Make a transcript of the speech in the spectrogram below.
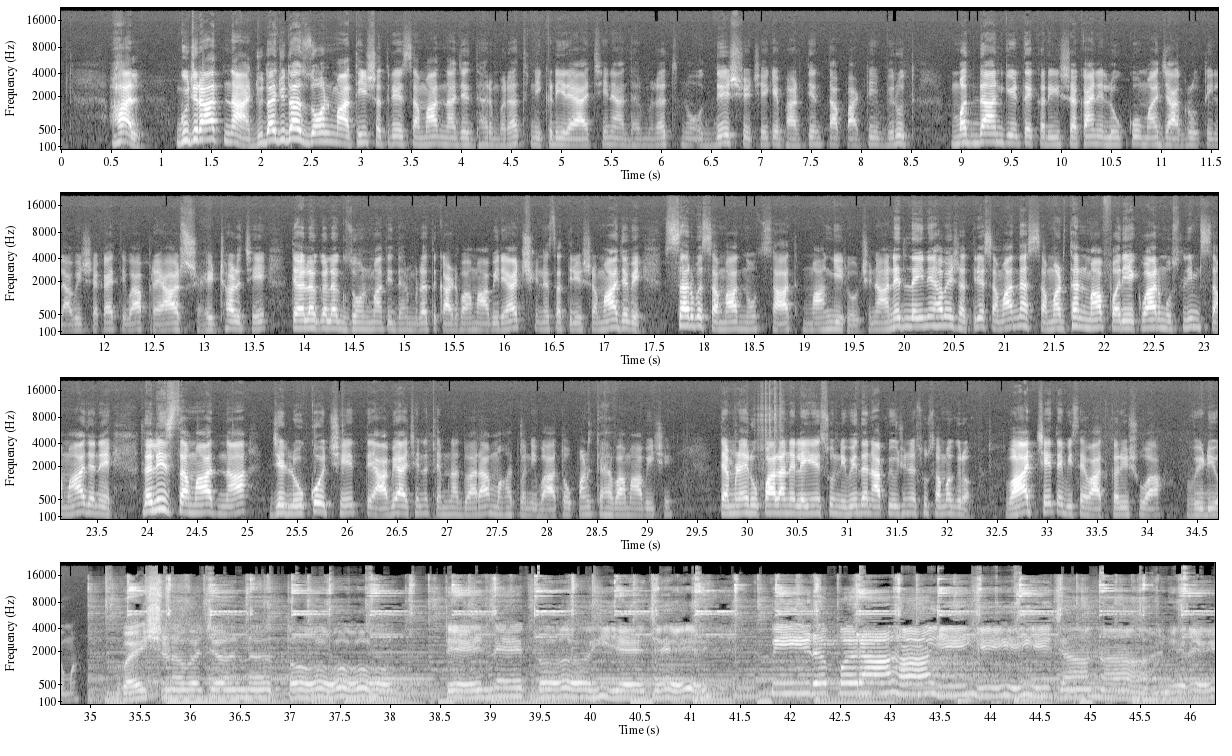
હાલ ગુજરાતના જુદા જુદા ઝોનમાંથી ક્ષત્રિય સમાજના જે ધર્મરથ નીકળી રહ્યા છે અને આ ધર્મરથનો ઉદ્દેશ્ય છે કે ભારતીય જનતા પાર્ટી વિરુદ્ધ મતદાન કેવી કરી શકાય અને લોકોમાં જાગૃતિ લાવી શકાય તેવા પ્રયાસ હેઠળ છે. તે અલગ અલગ ઝોનમાંથી ધર્મરથ કાઢવામાં આવી રહ્યા છે અને ક્ષત્રિય સમાજ હવે સર્વ સમાજનો સાથ માંગી રહ્યો છે. અને આને જ લઈને હવે ક્ષત્રિય સમાજના સમર્થનમાં ફરી એકવાર મુસ્લિમ સમાજ અને દલિત સમાજના જે લોકો છે તે આવ્યા છે અને તેમના દ્વારા મહત્વની વાતો પણ કહેવામાં આવી છે. તેમણે રૂપાલાને લઈને શું નિવેદન આપ્યું છે અને શું સમગ્ર વાત છે તે વિશે વાત કરીશું આ વિડીયોમાં. વૈષ્ણવજન તો તેને કહીએ જે પીડ પરાઈ જાનાને રે.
